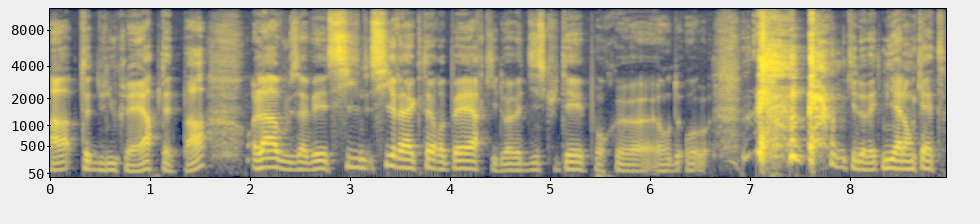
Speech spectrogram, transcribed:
Ah, peut-être du nucléaire, peut-être pas. Là, vous avez six, réacteurs EPR qui doivent être discutés pour que... qui doivent être mis à l'enquête.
